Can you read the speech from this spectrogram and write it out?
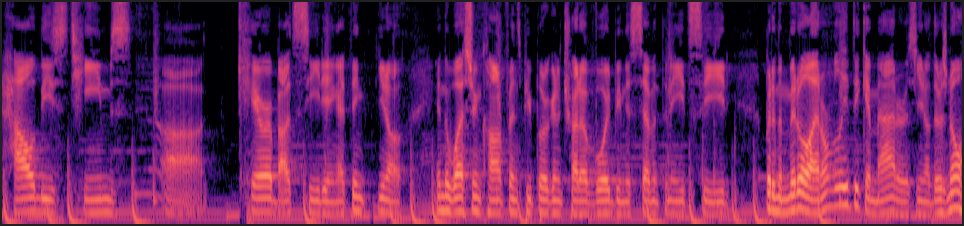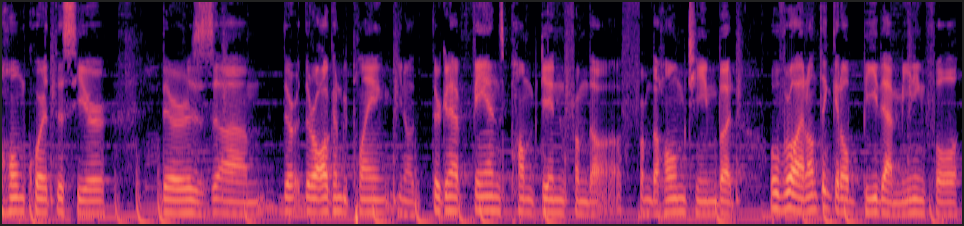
how these teams. Uh, care about seeding. I think you know in the Western Conference, people are going to try to avoid being the seventh and eighth seed. But in the middle, I don't really think it matters. You know, there's no home court this year. There's um, they're they're all going to be playing. You know, they're going to have fans pumped in from the from the home team. But overall, I don't think it'll be that meaningful.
